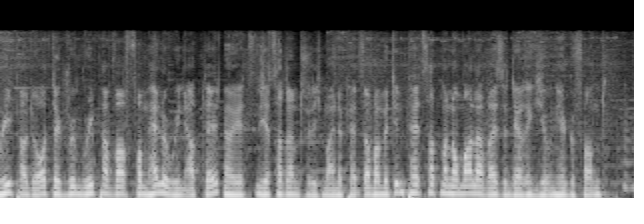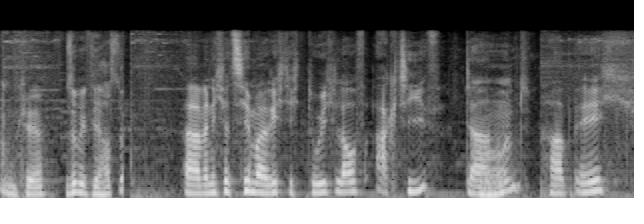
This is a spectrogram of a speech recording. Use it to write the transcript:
Reaper dort. Der Grim Reaper war vom Halloween-Update. Na, jetzt, jetzt hat er natürlich meine Pets. Aber mit den Pets hat man normalerweise in der Region hier gefarmt. Okay. So, wie viel hast du? Äh, wenn ich jetzt hier mal richtig durchlaufe, aktiv, dann Und? habe ich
